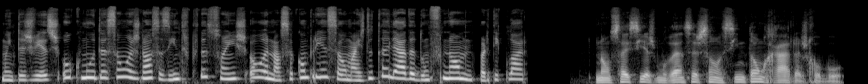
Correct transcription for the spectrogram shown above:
Muitas vezes, o que muda são as nossas interpretações ou a nossa compreensão mais detalhada de um fenómeno particular. Não sei se as mudanças são assim tão raras, robô.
